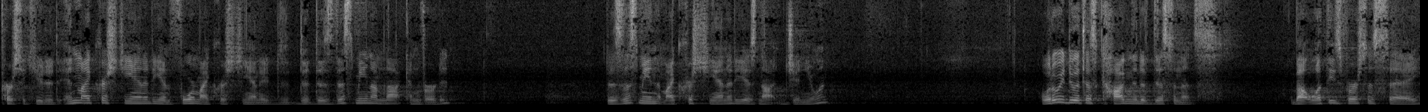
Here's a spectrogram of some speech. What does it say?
persecuted in my Christianity and for my Christianity? Does this mean I'm not converted? Does this mean that my Christianity is not genuine? What do we do with this cognitive dissonance? About what these verses say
